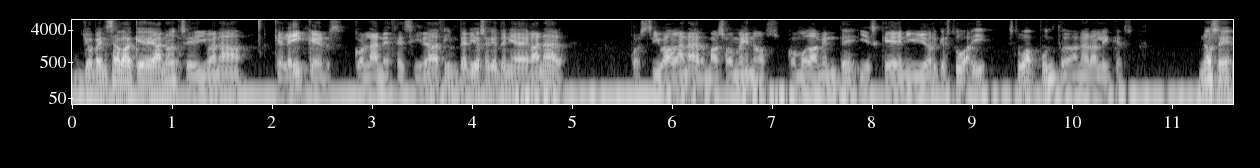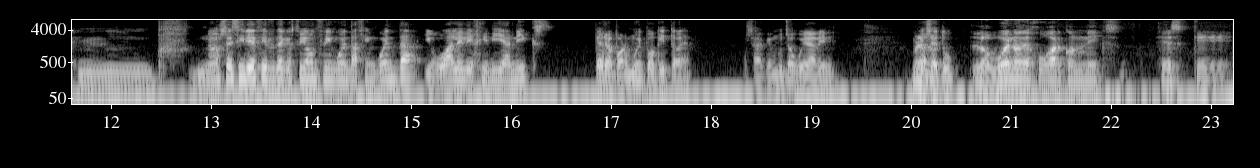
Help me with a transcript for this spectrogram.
yo pensaba que anoche iban a. que Lakers, con la necesidad imperiosa que tenía de ganar, pues iba a ganar más o menos cómodamente. Y es que New York estuvo ahí, estuvo a punto de ganar a Lakers. No sé, mmm, no sé si decirte que estoy a un 50-50. Igual elegiría Knicks, pero por muy poquito, ¿eh? O sea que mucho cuidadín. Hombre, no sé tú. Lo bueno de jugar con Knicks es que,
